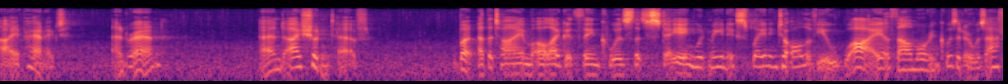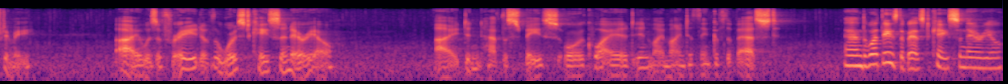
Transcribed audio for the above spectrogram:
I panicked and ran. And I shouldn't have. But at the time, all I could think was that staying would mean explaining to all of you why a Thalmor Inquisitor was after me. I was afraid of the worst case scenario. I didn't have the space or quiet in my mind to think of the best. And what is the best case scenario?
